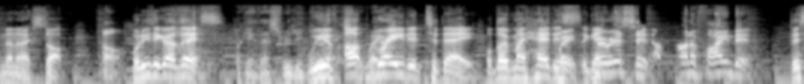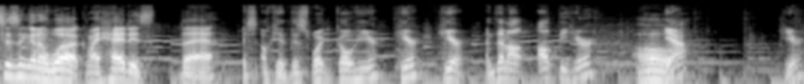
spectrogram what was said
no, no, stop. Oh. What do you think about this? Okay, that's really good. We have actually. Wait. upgraded today. Although my head is Wait, against... where is it? I'm trying to find it. This isn't going to work. My head is there. It's, okay, this way. Go here, here, here, and then I'll I'll be here. Oh. Yeah. Here.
